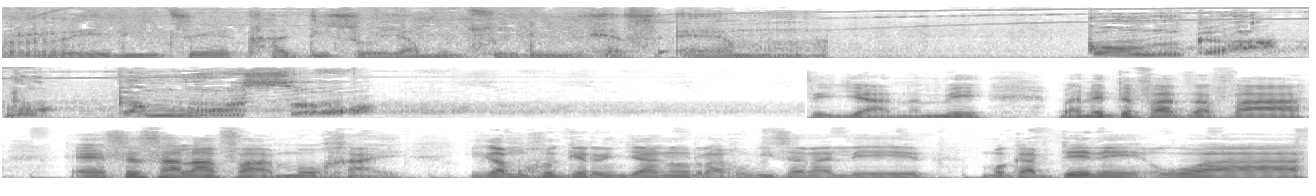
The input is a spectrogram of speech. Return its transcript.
reditse kgatiso ya motsweding fm konka bokamoso. Sejana mme ba netefatsa fa eh, se salafa mo gae. Ke ka mokgo ke reng jaanong ra go buisana le mokaptene wa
